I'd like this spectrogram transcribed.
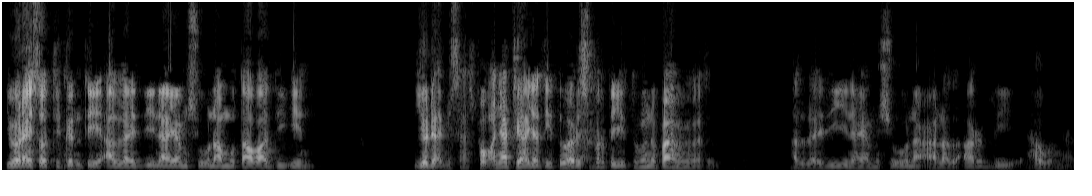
Ya ora iso digenti alladzina yamsuna mutawadiin. Ya tidak bisa. Pokoknya di ayat itu harus seperti itu. Anda paham ya maksud? Alladzina yamsuna 'alal ardi hauna.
